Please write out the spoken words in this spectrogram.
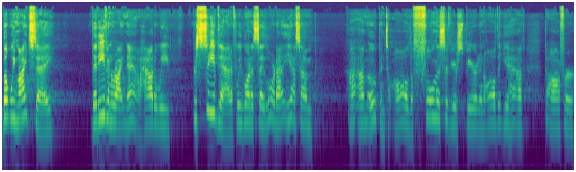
but we might say that even right now, how do we receive that if we want to say, Lord, I, yes, I'm, I, I'm open to all the fullness of your Spirit and all that you have to offer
